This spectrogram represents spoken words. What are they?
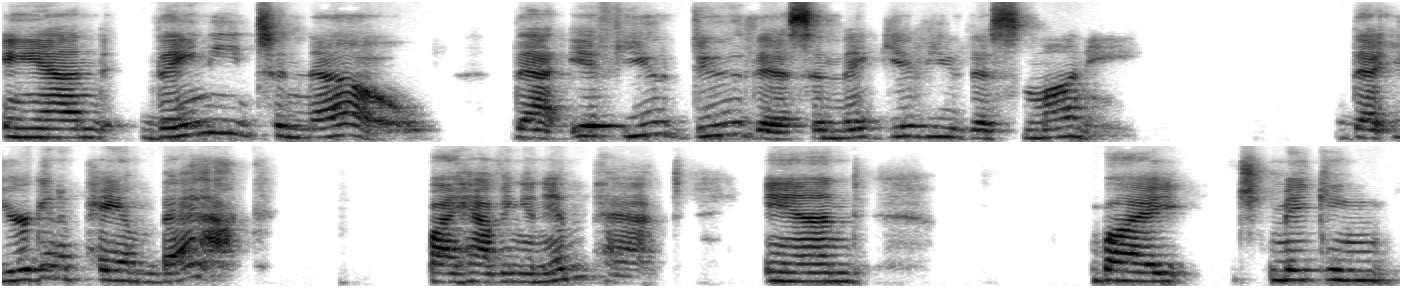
And they need to know that if you do this and they give you this money, that you're going to pay them back by having an impact and by making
